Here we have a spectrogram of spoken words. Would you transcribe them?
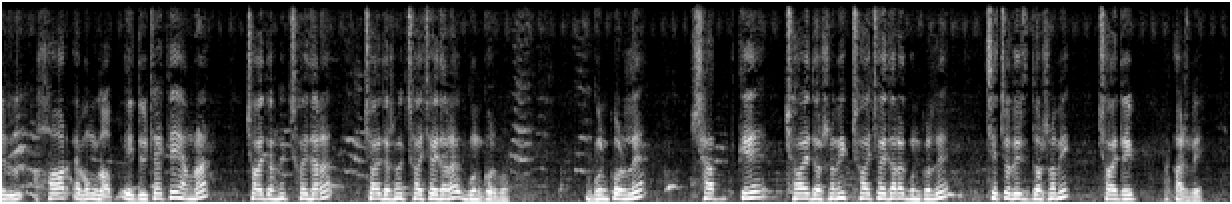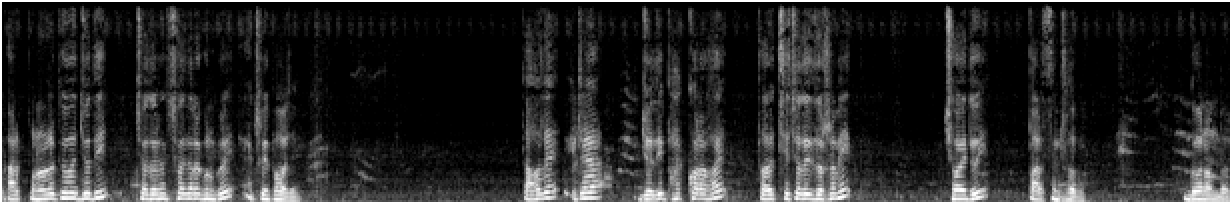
এই হর এবং লব, এই দুইটাকেই আমরা ছয় দশমিক ছয় দ্বারা, ছয় দশমিক ছয় ছয় দ্বারা গুণ করব। গুণ করলে সাতকে ছয় দশমিক ছয় ছয় দ্বারা গুণ করলে ছেচল্লিশ দশমিক ছয় দুই আসবে। আর পনেরোকেও যদি ছয় দশমিক ছয় দ্বারা গুণ করে একশোই পাওয়া যায়। তাহলে এটা যদি ভাগ করা হয়, তাহলে ছেচল্লিশ দশমিক ছয় দুই পার্সেন্ট হবে। গ নম্বর।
